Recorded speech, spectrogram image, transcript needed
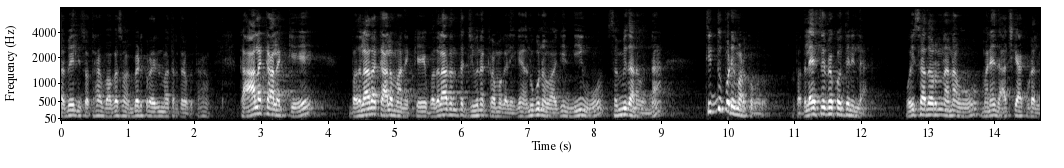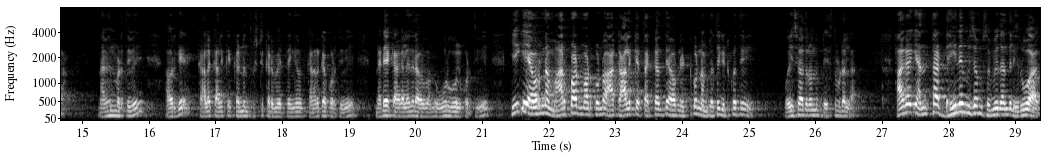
ಸಭೆಯಲ್ಲಿ ಸ್ವತಃ ಬಾಬಾ ಸಾಹೇಬ್ ಅಂಬೇಡ್ಕರ್ ಏನು ಮಾತಾಡ್ತಾರೆ ಗೊತ್ತಾ? ಕಾಲ ಕಾಲಕ್ಕೆ ಬದಲಾದ ಕಾಲಮಾನಕ್ಕೆ ಬದಲಾದಂಥ ಜೀವನ ಕ್ರಮಗಳಿಗೆ ಅನುಗುಣವಾಗಿ ನೀವು ಸಂವಿಧಾನವನ್ನು ತಿದ್ದುಪಡಿ ಮಾಡ್ಕೋಬೋದು. ಬದಲಾಯಿಸಲೇಬೇಕು ಅಂತೇನಿಲ್ಲ. ವಯಸ್ಸಾದವ್ರನ್ನ ನಾವು ಮನೆಯಿಂದ ಆಚೆಗೆ ಹಾಕ್ಬಿಡಲ್ಲ. ನಾವೇನು ಮಾಡ್ತೀವಿ? ಅವ್ರಿಗೆ ಕಾಲ ಕಾಲಕ್ಕೆ ಕಣ್ಣಿನ ದೃಷ್ಟಿ ಕಡಿಮೆ ಇದ್ದಂಗೆ ಒಂದು ಕನ್ನಡಕ ಕೊಡ್ತೀವಿ. ನಡೆಯೋಕ್ಕಾಗಲ್ಲ ಅಂದರೆ ಅವ್ರಿಗೊಂದು ಊರುಗೋಲು ಕೊಡ್ತೀವಿ. ಹೀಗೆ ಅವ್ರನ್ನ ಮಾರ್ಪಾಡು ಮಾಡಿಕೊಂಡು ಆ ಕಾಲಕ್ಕೆ ತಕ್ಕಂತೆ ಅವ್ರನ್ನ ಇಟ್ಕೊಂಡು ನಮ್ಮ ಜೊತೆಗೆ ಇಟ್ಕೋತೀವಿ. ವಯಸ್ಸಾದ್ರೂ ಒಂದು ಬಿಡಲ್ಲ. ಹಾಗಾಗಿ ಅಂಥ ಡೈನಮಿಸಮ್ ಸಂವಿಧಾನದಲ್ಲಿ ಇರುವಾಗ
